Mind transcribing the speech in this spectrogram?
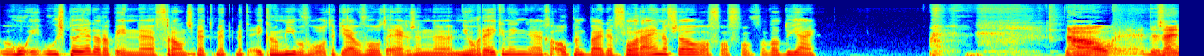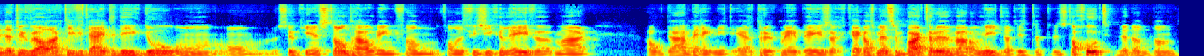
hoe, hoe speel jij daarop in, Frans, met, met, met economie bijvoorbeeld? Heb jij bijvoorbeeld ergens een nieuwe rekening geopend bij de Florijn of zo? Of, of, of wat doe jij? Nou, er zijn natuurlijk wel activiteiten die ik doe om, om een stukje instandhouding van, van het fysieke leven. Maar ook daar ben ik niet erg druk mee bezig. Kijk, als mensen barteren, waarom niet? Dat is, dat is toch goed? Dan, dan,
